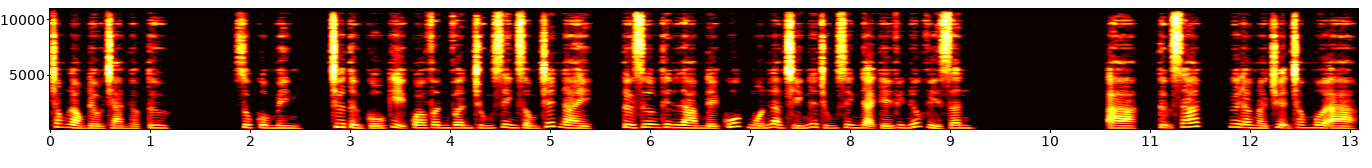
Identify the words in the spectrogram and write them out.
trong lòng đều tràn ngập tư. Dục của mình, chưa từng cố kỵ qua vân vân chúng sinh sống chết này, từ dương thiên làm đế quốc muốn làm chính là chúng sinh đại kế vì nước vì dân. À, tự sát, ngươi đang nói chuyện trong mơ à,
